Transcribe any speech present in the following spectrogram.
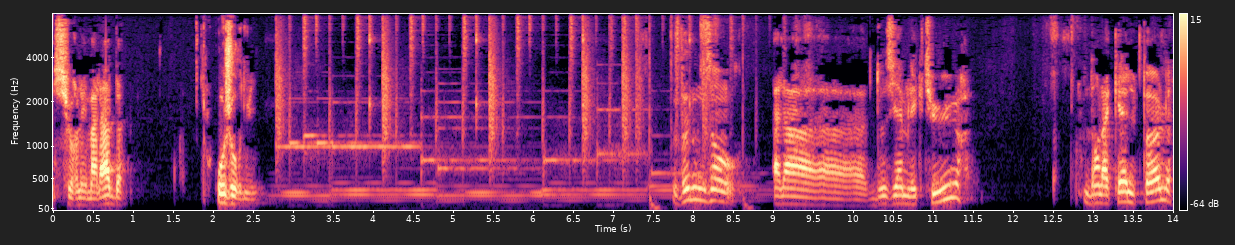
sur les malades aujourd'hui. Venons-en à la deuxième lecture, dans laquelle Paul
